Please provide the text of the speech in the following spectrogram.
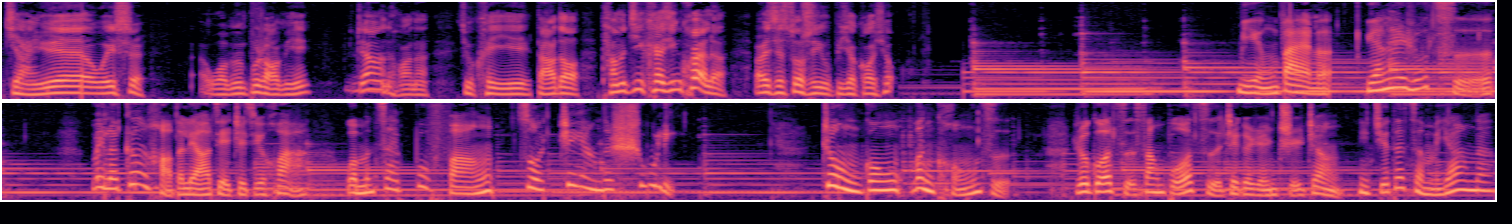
简约为事，我们不扰民。这样的话呢，就可以达到他们既开心快乐，而且做事又比较高效。明白了，原来如此。为了更好的了解这句话，我们再不妨做这样的梳理：仲弓问孔子：“如果子桑伯子这个人执政，你觉得怎么样呢？”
